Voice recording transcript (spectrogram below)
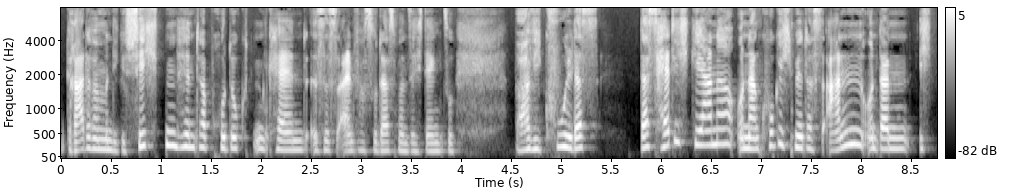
gerade wenn man die Geschichten hinter Produkten kennt, ist es einfach so, dass man sich denkt so, boah, wie cool, das, das hätte ich gerne und dann gucke ich mir das an und dann, ich,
